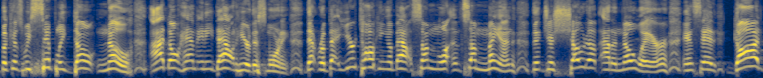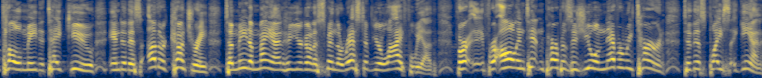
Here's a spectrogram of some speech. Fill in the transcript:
because we simply don't know. I don't have any doubt here this morning that Rebecca, you're talking about some, some man that just showed up out of nowhere and said, God told me to take you into this other country to meet a man who you're going to spend the rest of your life with. For, for all intent and purposes, you will never return to this place again.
